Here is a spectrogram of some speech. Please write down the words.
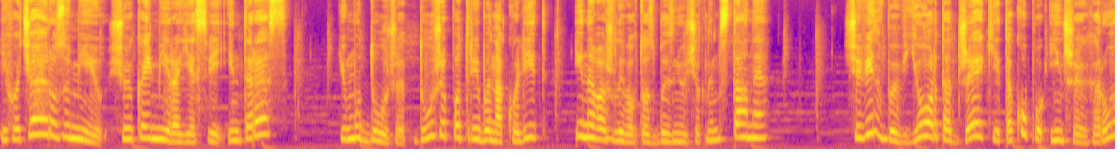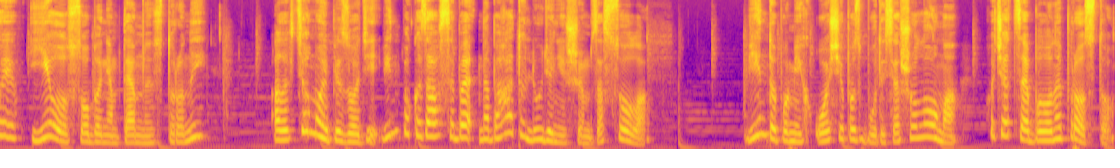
І хоча я розумію, що у Кайміра є свій інтерес, йому дуже, дуже потрібен аколіт, і неважливо, хто з близнючок ним стане, що він вбив Йорда, Джекі та купу інших героїв і є уособленням темної сторони, але в цьому епізоді він показав себе набагато людянішим за Сола. Він допоміг Оші позбутися шолома, хоча це було непросто.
